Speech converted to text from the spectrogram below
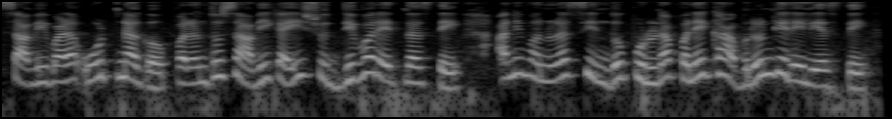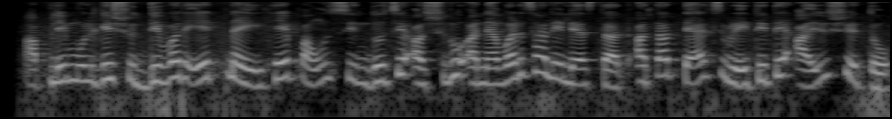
सावी बाळा उठ ना गं. परंतु सावी काही शुद्धीवर येत नसते आणि म्हणूनच सिंधू पूर्णपणे घाबरून गेलेली असते. आपली मुलगी शुद्धीवर येत नाही हे पाहून सिंधूचे अश्रू अनावर झालेले असतात. आता त्याच वेळी तिथे आयुष येतो.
